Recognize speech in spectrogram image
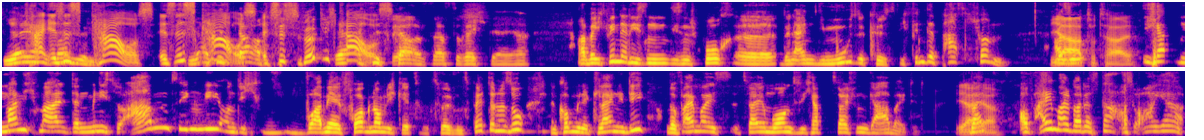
ja, ja, es ist Chaos. Es ist, ja, Chaos. es ist Chaos. Es ist wirklich Chaos. Es ist. Chaos, da hast du recht, ja, ja. Aber ich finde diesen, diesen Spruch, äh, wenn einem die Muse küsst, ich finde, der passt schon. Ja, also, total. Ich habe manchmal, dann bin ich so abends irgendwie und ich war mir vorgenommen, ich gehe jetzt um zwölf ins Bett oder so, dann kommt mir eine kleine Idee und auf einmal ist zwei Uhr morgens, ich habe zwei Stunden gearbeitet. Ja, Weil ja. Auf einmal war das da. Also, oh ja,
